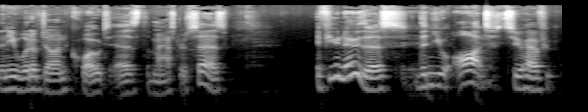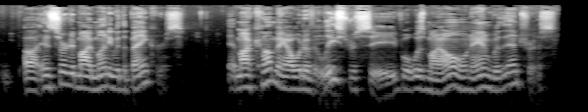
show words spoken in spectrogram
then he would have done, quote, as the master says, if you knew this, then you ought to have uh, inserted my money with the bankers. At my coming, I would have at least received what was my own and with interest.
